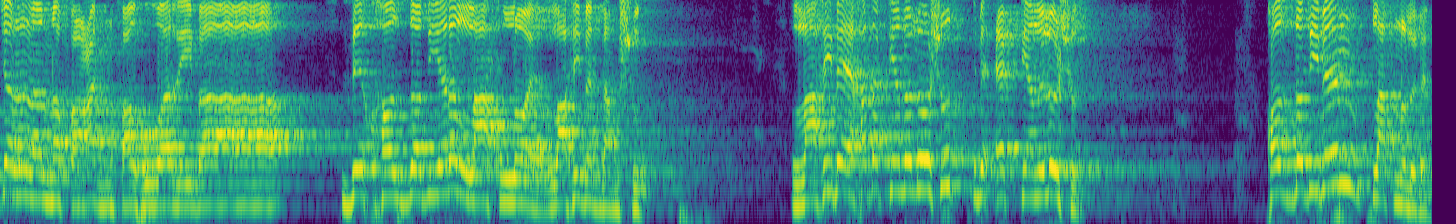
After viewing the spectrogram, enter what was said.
جل نفعا فهو ربا যে খরচ দিয়ার লাফ লয় লাফিবের দাম সুদ লাফিবে এক হাজার টিয়া লইলেও সুদ দিবে এক টিয়া লইলেও সুদ খরচ দিবেন লাভ নলেবেন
